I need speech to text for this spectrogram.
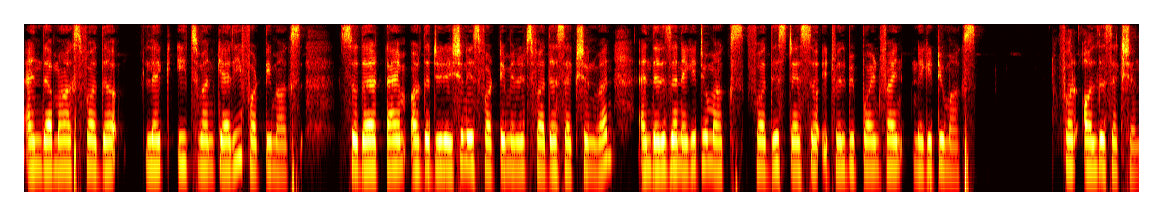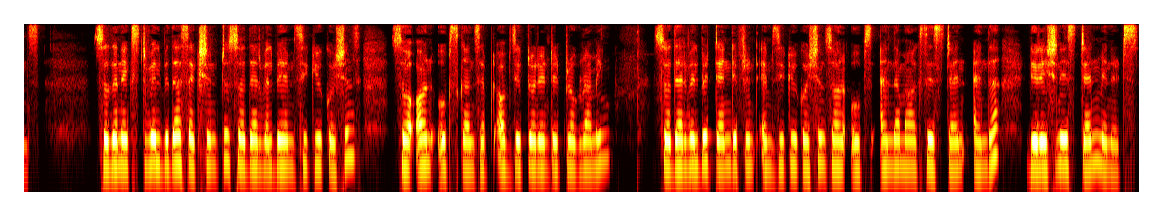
and the marks for the like each one carry 40 marks. So the time or the duration is 40 minutes for the section 1 and there is a negative marks for this test so it will be 0.5 negative marks for all the sections. So the next will be the section 2 so there will be MCQ questions. So on OOPS concept object oriented programming so there will be 10 different MCQ questions on OOPS and the marks is 10 and the duration is 10 minutes.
